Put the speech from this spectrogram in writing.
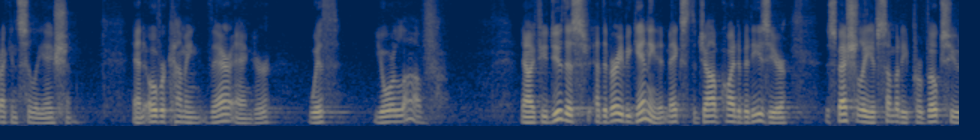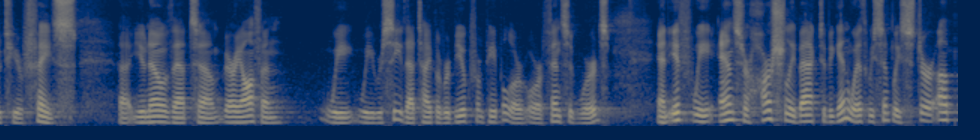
reconciliation and overcoming their anger with your love. Now, if you do this at the very beginning, it makes the job quite a bit easier, especially if somebody provokes you to your face. Uh, you know that um, very often we, we receive that type of rebuke from people or, or offensive words. And if we answer harshly back to begin with, we simply stir up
